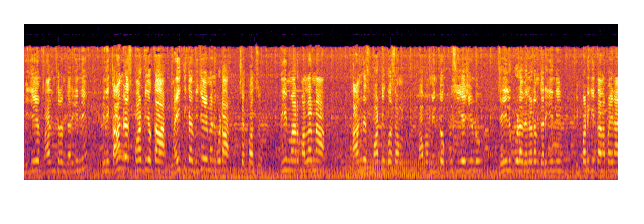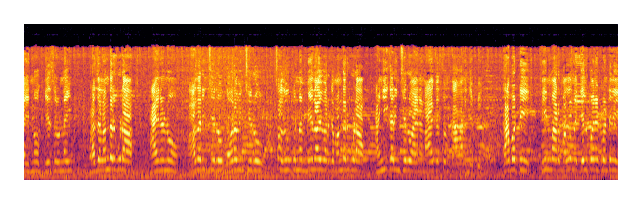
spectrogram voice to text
విజయం సాధించడం జరిగింది. ఇది కాంగ్రెస్ పార్టీ యొక్క నైతిక విజయం అని కూడా చెప్పచ్చు. తీన్మార్ మల్లన్న కాంగ్రెస్ పార్టీ కోసం పాపం ఎంతో కృషి చేసిండు. జైలుకు కూడా వెళ్ళడం జరిగింది. ఇప్పటికీ తనపైన ఎన్నో కేసులు ఉన్నాయి ప్రజలందరూ కూడా ఆయనను ఆదరించారు గౌరవించారు చదువుకున్న మేధావి వర్గం అందరూ కూడా అంగీకరించారు ఆయన నాయకత్వం కావాలని చెప్పి. కాబట్టి తీన్మార్ మల్లన్న గెలుపోయినటువంటిది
